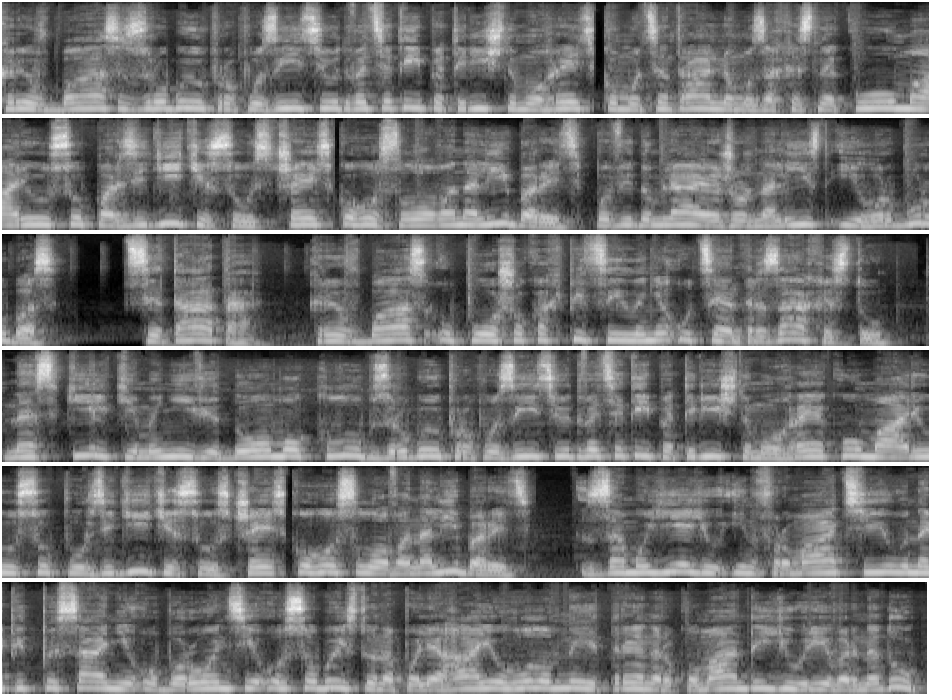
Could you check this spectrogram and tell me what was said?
Кривбас зробив пропозицію 25-річному грецькому центральному захиснику Маріусу Парзідітісу з чеського слова на Ліберець, повідомляє журналіст Ігор Бурбас. Цитата. Кривбас у пошуках підсилення у центр захисту. Наскільки мені відомо, клуб зробив пропозицію 25-річному греку Маріусу Пурзідітісу з чеського слова на Ліберець. За моєю інформацією, на підписанні оборонці особисто наполягає головний тренер команди Юрій Вернедуб.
